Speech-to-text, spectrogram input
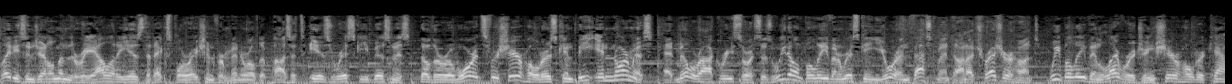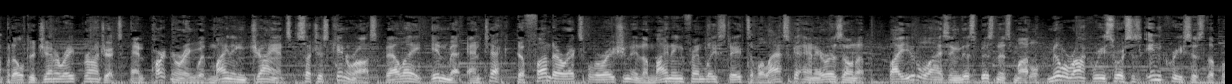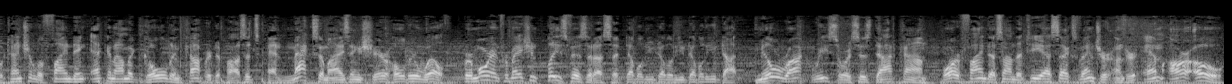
Ladies and gentlemen, the reality is that exploration for mineral deposits is risky business, though the rewards for shareholders can be enormous. At Millrock Resources, we don't believe in risking your investment on a treasure hunt. We believe in leveraging shareholder capital to generate projects and partnering with mining giants such as Kinross, Vale, Inmet, and Teck to fund our exploration in the mining friendly states of Alaska and Arizona. By utilizing this business model, Millrock Resources increases the potential of finding economic gold and copper deposits and maximizing shareholder wealth. For more information, please visit us at www.millrockresources.com or find us on the TSX Venture under MRO.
